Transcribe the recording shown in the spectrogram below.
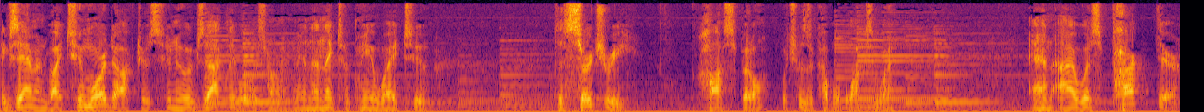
examined by two more doctors who knew exactly what was wrong with me, and then they took me away to the surgery hospital, which was a couple blocks away. And I was parked there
